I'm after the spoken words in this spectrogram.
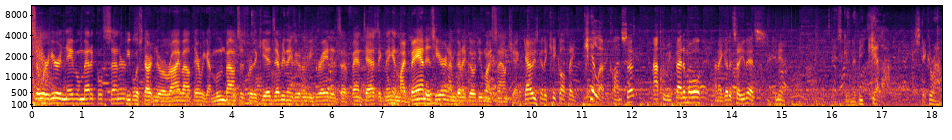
So we're here at Naval Medical Center. People are starting to arrive out there. We got moon bounces for the kids. Everything's going to be great. It's a fantastic thing. And my band is here, and I'm going to go do my sound check. Gary's going to kick off a killer concert after we fed them all. And I got to tell you this, come here. It's going to be killer. Stick around.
